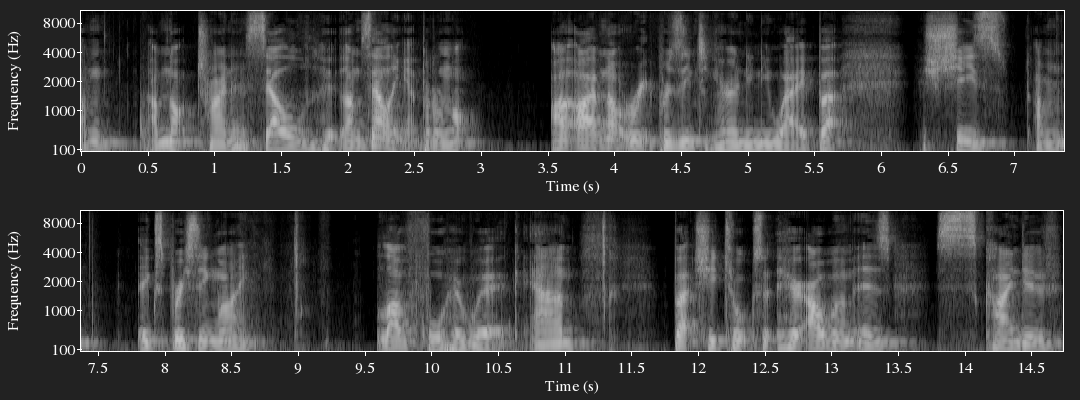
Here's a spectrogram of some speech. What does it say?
I'm, I'm not trying to sell her, I'm selling it, but I'm not. I, I'm not representing her in any way. But she's. I'm expressing my love for her work. Um, but she talks. Her album is kind of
